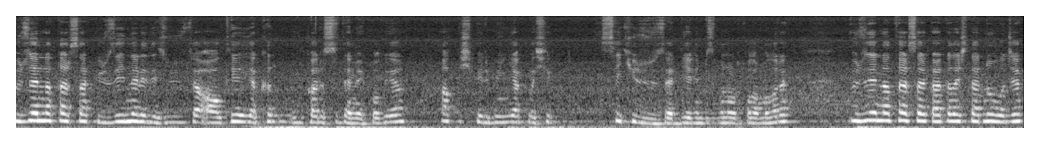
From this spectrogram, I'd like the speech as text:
Üzerine atarsak yüzdeyi neredeyse %6'ya yakın yukarısı demek oluyor. 61 bin yaklaşık 800'ler diyelim biz bunu ortalama olarak. Üzerine atarsak arkadaşlar ne olacak?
